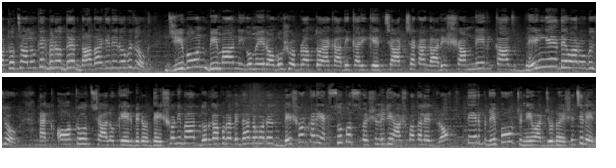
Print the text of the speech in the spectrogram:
অটো চালকের বিরুদ্ধে দাদাগিরির অভিযোগ, জীবন বীমা নিগমের অবসরপ্রাপ্ত এক আধিকারিকের চার চাকা গাড়ির সামনের কাজ ভেঙে দেওয়ার অভিযোগ। এক অটো চালকের বিরুদ্ধে শনিবার দুর্গাপুরা বিধাননগরের বেসরকারি এক সুপার স্পেশালিটি হাসপাতালের রক্তের রিপোর্ট নেওয়ার জন্য এসেছিলেন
